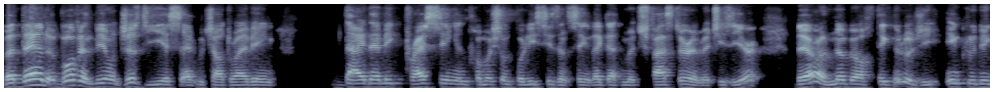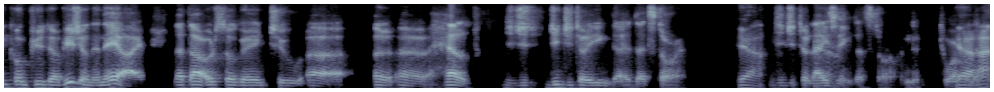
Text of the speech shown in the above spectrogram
but then above and beyond just the ESL which are driving dynamic pricing and promotion policies and things like that much faster and much easier there are a number of technology including computer vision and AI that are also going to uh, uh, uh, help digi- digitally that, that store yeah digitalizing yeah. that store to work yeah,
